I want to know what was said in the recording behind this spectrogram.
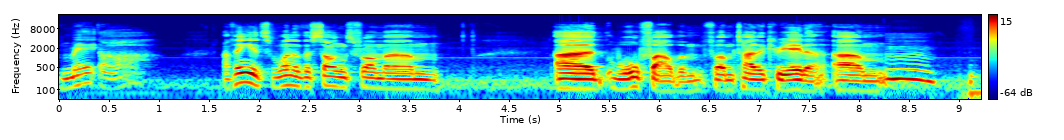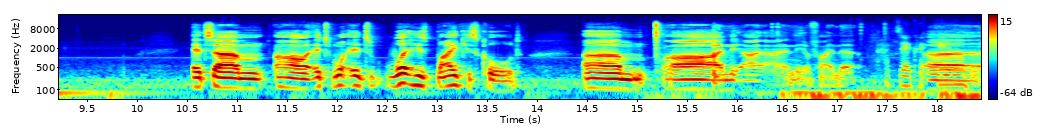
may oh, I think it's one of the songs from um, uh, Wolf album from Tyler Creator. Um, it's um oh it's what it's what his bike is called. Um oh I need I, I need to find it. Do a quick Uh,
